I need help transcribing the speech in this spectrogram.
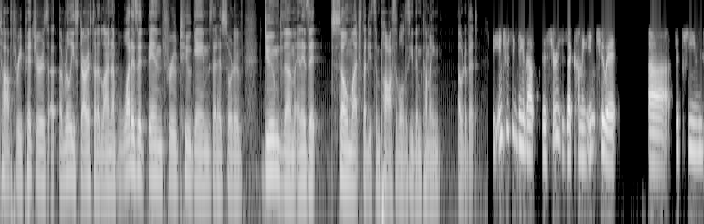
top three pitchers, a, a really star-studded lineup. What has it been through two games that has sort of doomed them, and is it so much that it's impossible to see them coming out of it? the interesting thing about this series is that coming into it, uh, the teams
